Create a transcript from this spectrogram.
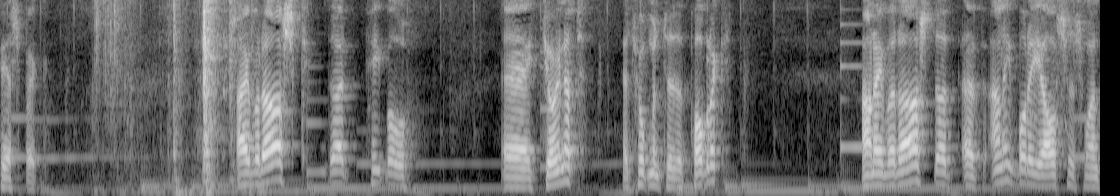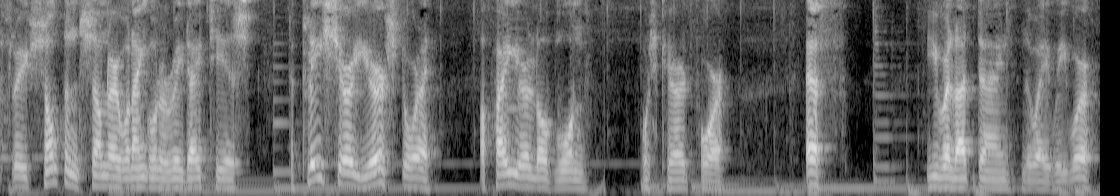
Facebook. I would ask that people uh, join it. It's open to the public. And I would ask that if anybody else has went through something similar what I'm going to read out to you, is to please share your story of how your loved one was cared for if you were let down the way we were.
